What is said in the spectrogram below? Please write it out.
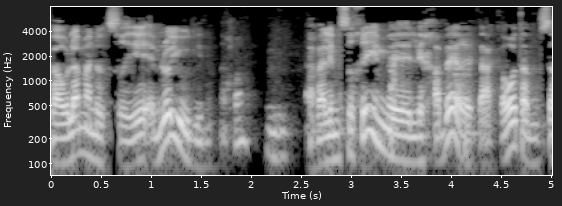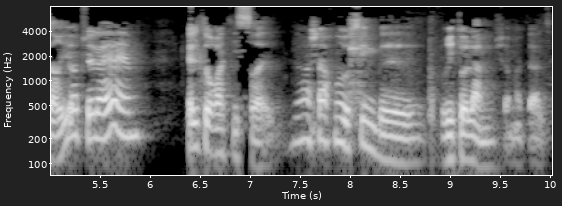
בעולם הנוצרי הם לא יהודים, נכון? אבל הם צריכים אה, לחבר את ההכרות המוסריות שלהם אל תורת ישראל. זה מה שאנחנו עושים בברית עולם, שמעת על זה.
